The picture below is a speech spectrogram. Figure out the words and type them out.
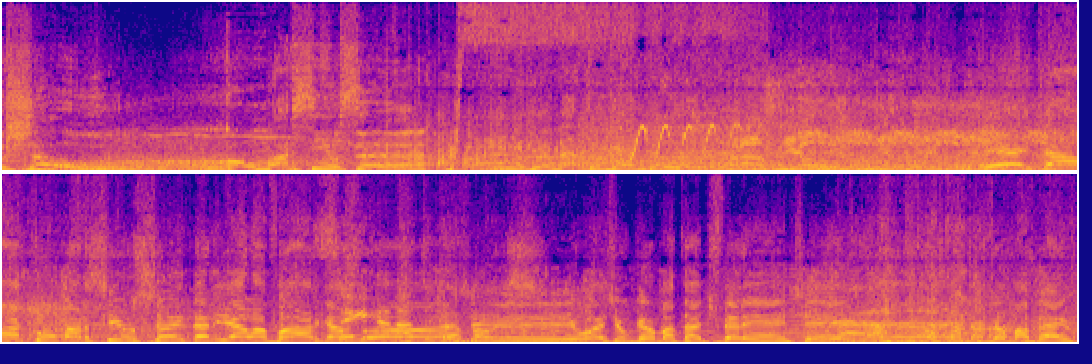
Show Marcinho Zan e Renato Gamba. Brasil. Eita, com Marcinho San e Daniela Vargas. Sem hoje. Renato Gamba hoje. O Gamba tá diferente, hein? Eita, Gamba velho.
